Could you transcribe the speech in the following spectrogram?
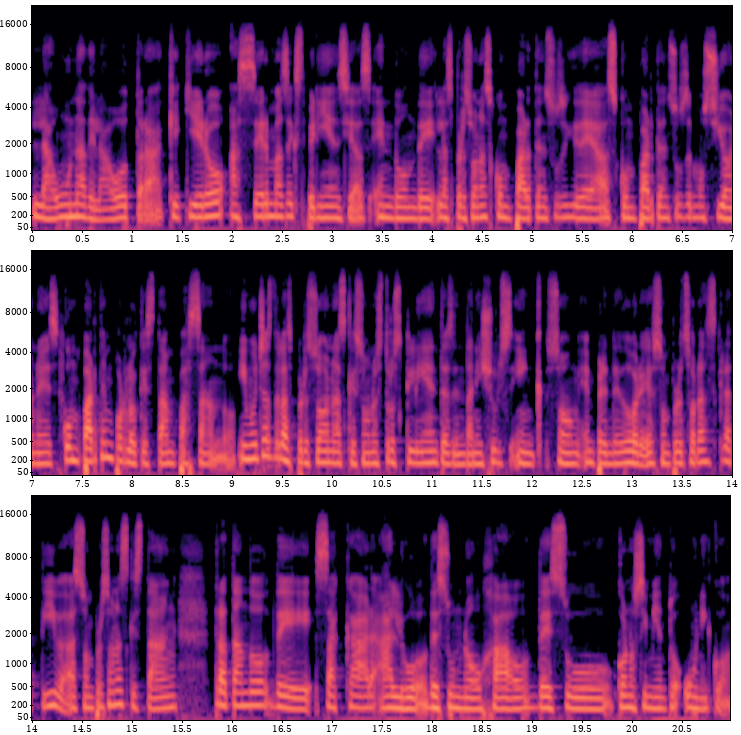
la una de la otra, que quiero hacer más experiencias en donde las personas comparten sus ideas, comparten sus emociones, comparten por lo que están pasando. Y muchas de las personas que son nuestros clientes en Danny Schulz Inc. son emprendedores, son personas creativas, son personas que están tratando de sacar algo de su know-how, de su conocimiento único.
